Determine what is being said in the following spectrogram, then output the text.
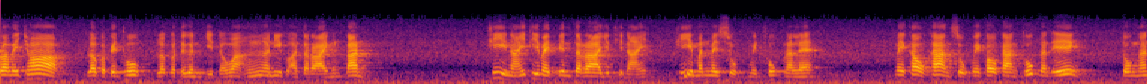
เราไม่ชอบ เราก็เป็นทุกข์เราก็เตือนจิตเราว่าเอออันนี้ก็อันตรายเหมือนกัน ที่ไหนที่ไม่เป็นอันตรายอยู่ที่ไหน ที่มันไม่สุขไม่ทุกข์นั่นแหละ ไม่เข้าข้างสุขไม่เข้าข้างทุกข์นั่นเอง ตรงนั้น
